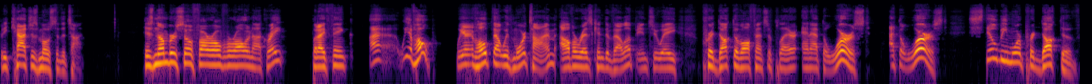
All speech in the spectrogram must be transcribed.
but he catches most of the time. His numbers so far overall are not great, but I think I, we have hope. We have hope that with more time, Alvarez can develop into a productive offensive player. And at the worst, at the worst, still be more productive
